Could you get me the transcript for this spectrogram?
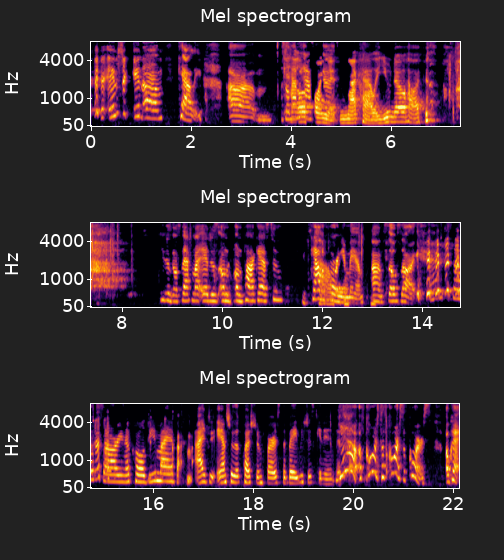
in in um Cali. Um, so California, not Cali. You know how I feel. you just gonna snatch my edges on on the podcast too. It's California, ma'am. I'm so sorry. I'm so sorry, Nicole. Do you mind if I, I do answer the question first? The baby's just getting. Yeah, of course, of course, of course. Okay.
